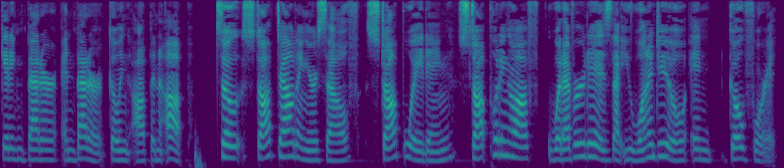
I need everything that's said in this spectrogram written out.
getting better and better, going up and up. So stop doubting yourself, stop waiting, stop putting off whatever it is that you want to do and go for it.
